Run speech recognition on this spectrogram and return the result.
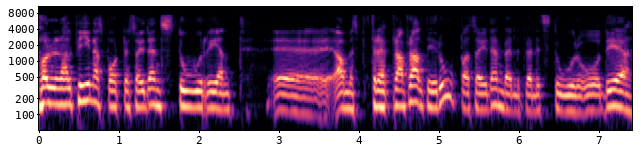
Tar du den alpina sporten så är den stor rent, eh, ja men framförallt i Europa så är den väldigt, väldigt stor och det,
